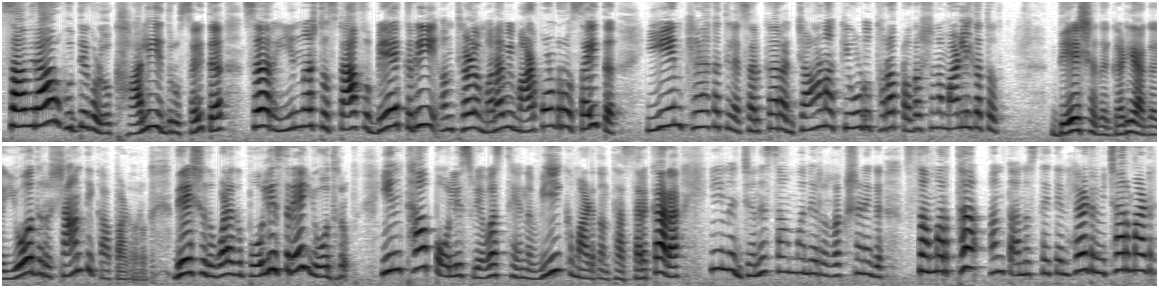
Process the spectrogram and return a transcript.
ಸಾವಿರಾರು ಹುದ್ದೆಗಳು ಖಾಲಿ ಇದ್ರೂ ಸಹಿತ, ಸರ್, ಇನ್ನಷ್ಟು ಸ್ಟಾಫ್ ಬೇಕ್ರಿ ಅಂತ ಹೇಳಿ ಮನವಿ ಮಾಡ್ಕೊಂಡ್ರು ಸಹಿತ ಏನು ಕೇಳಕತ್ತಿಲ್ಲ. ಸರ್ಕಾರ ಜಾಣ ಕಿವುಡು ಥರ ಪ್ರದರ್ಶನ ಮಾಡ್ಲಿಕ್ಕತ್ತದ ದೇಶದ ಗಡಿಯಾಗ ಯೋಧರು ಶಾಂತಿ ಕಾಪಾಡೋರು. ದೇಶದ ಒಳಗೆ ಪೊಲೀಸರೇ ಯೋಧರು. ಇಂಥ ಪೊಲೀಸ್ ವ್ಯವಸ್ಥೆಯನ್ನು ವೀಕ್ ಮಾಡಿದಂಥ ಸರ್ಕಾರ ಇನ್ನು ಜನಸಾಮಾನ್ಯರ ರಕ್ಷಣೆಗೆ ಸಮರ್ಥ ಅಂತ ಅನ್ನಿಸ್ತೈತೆ ಅಂತ ಹೇಳ್ರಿ, ವಿಚಾರ ಮಾಡ್ರಿ.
